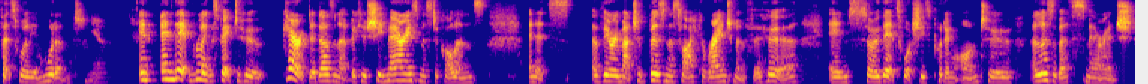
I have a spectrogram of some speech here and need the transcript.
Fitzwilliam wouldn't. Yeah. And and that links back to her character, doesn't it? Because she marries Mr. Collins, and it's a very much a business-like arrangement for her, and so that's what she's putting on to Elizabeth's marriage.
